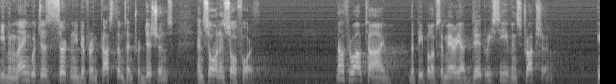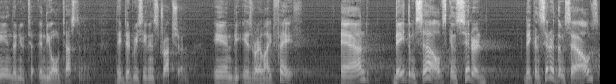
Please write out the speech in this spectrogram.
even languages, certainly different customs and traditions, and so on and so forth. Now, throughout time, the people of Samaria did receive instruction in the, New in the Old Testament. They did receive instruction in the Israelite faith. And they themselves considered they considered themselves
